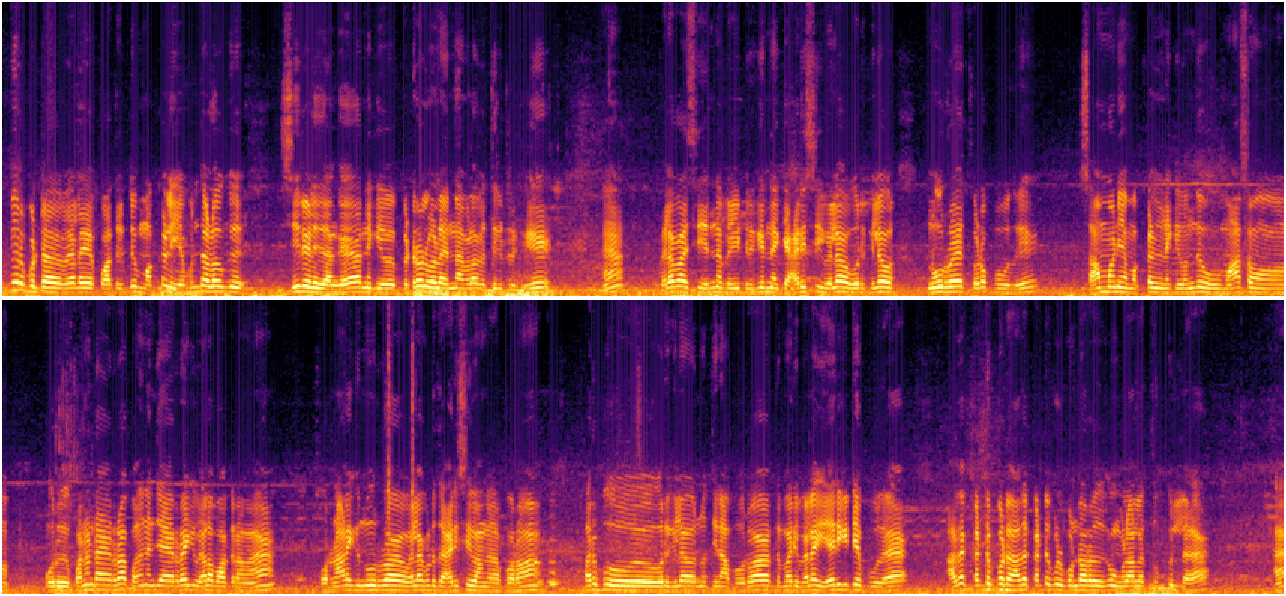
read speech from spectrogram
இப்பேற்பட்ட வேலையை பார்த்துக்கிட்டு மக்கள் எந்த அளவுக்கு சீரழிதாங்க? அன்றைக்கி பெட்ரோல் விலை என்ன விலை விற்றுக்கிட்டு இருக்குது விலைவாசி என்ன போயிட்டு இருக்கு இன்றைக்கி அரிசி விலை ஒரு கிலோ நூறுரூவாய தொட போகுது. சாமானிய மக்கள் இன்றைக்கி வந்து மாதம் ஒரு பன்னெண்டாயிரரூவா பதினஞ்சாயிரரூவாய்க்கு வேலை பார்க்குறவன். ஒரு நாளைக்கு நூறுரூவா விலை கொடுத்து அரிசி வாங்க போகிறோம் பருப்பு ஒரு கிலோ நூற்றி நாற்பது ரூபா இந்த மாதிரி விலை ஏறிக்கிட்டே போகுது. அதை கட்டுப்பாடு அதை கட்டுக்குள் கொண்டு வர்றதுக்கு உங்களால் துப்பு இல்லை. ஆ?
